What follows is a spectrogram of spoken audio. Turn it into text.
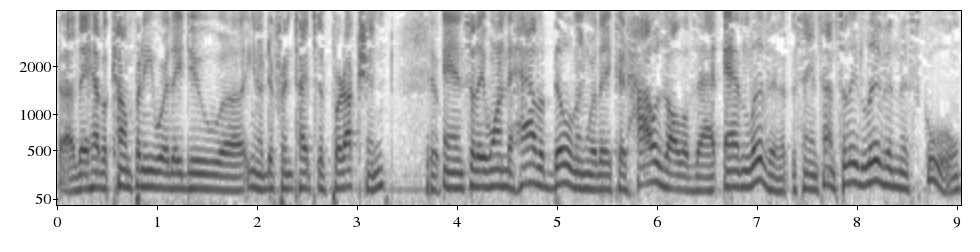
Uh, they have a company where they do uh, you know different types of production, Yep. and so they wanted to have a building where they could house all of that and live in at the same time. So they live in this school,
